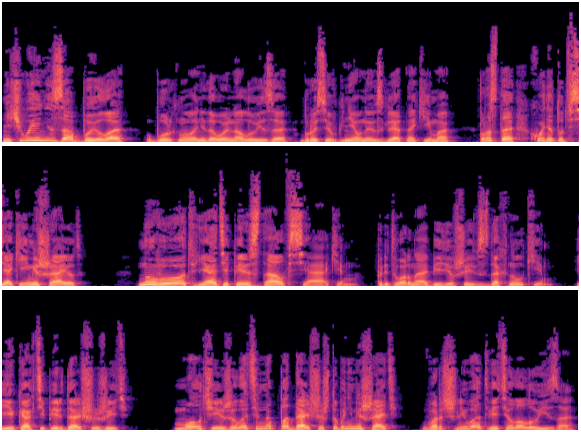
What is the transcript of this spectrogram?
«Ничего я не забыла», — буркнула недовольно Луиза, бросив гневный взгляд на Кима. «Просто ходят тут всякие и мешают». «Ну вот, я теперь стал всяким», — притворно обидевшись, вздохнул Ким. «И как теперь дальше жить?» «Молча и желательно подальше, чтобы не мешать», — ворчливо ответила Луиза.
